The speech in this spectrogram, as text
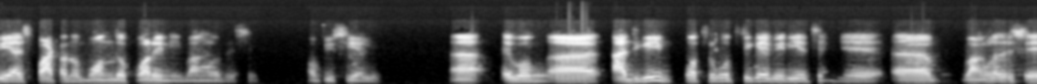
পেঁয়াজ পাঠানো বন্ধ করেনি বাংলাদেশে অফিসিয়ালি এবং আজকেই পত্রপত্রিকায় বেরিয়েছে যে বাংলাদেশে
